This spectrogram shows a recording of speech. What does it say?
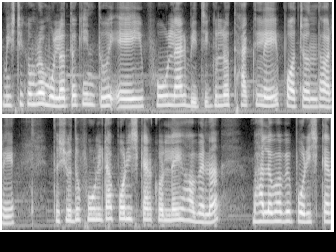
মিষ্টি কুমড়ো মূলত কিন্তু এই ফুল আর বিচিগুলো থাকলেই পচন ধরে। তো শুধু ফুলটা পরিষ্কার করলেই হবে না, ভালোভাবে পরিষ্কার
